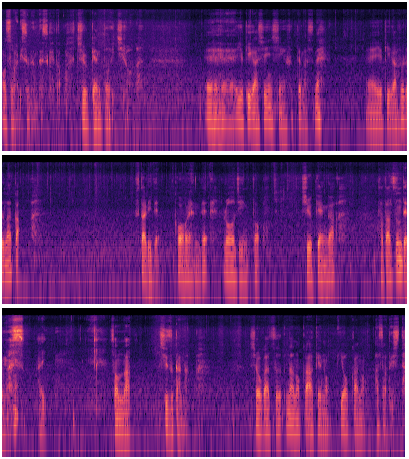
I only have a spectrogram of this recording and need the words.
お座りするんですけど中堅東一郎。えー、雪がしんしん降ってますね。えー、雪が降る中2人で公園で老人と中堅が佇んでます。はい。そんな静かな正月7日明けの8日の朝でした。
